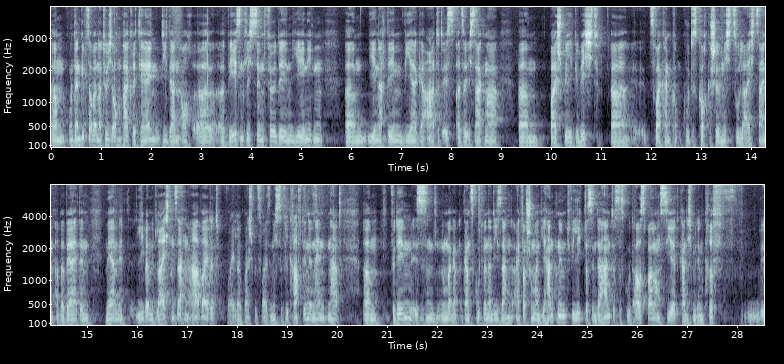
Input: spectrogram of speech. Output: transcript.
Ähm, und dann gibt es aber natürlich auch ein paar Kriterien, die dann auch äh, wesentlich sind für denjenigen, ähm, je nachdem, wie er geartet ist. Also ich sag mal, ähm, Beispiel Gewicht. Äh, zwar kann gutes Kochgeschirr nicht zu leicht sein, aber wer denn mehr mit, lieber mit leichten Sachen arbeitet, weil er beispielsweise nicht so viel Kraft in den Händen hat, ähm, für den ist es nun mal ganz gut, wenn er die Sachen einfach schon mal in die Hand nimmt. Wie liegt das in der Hand? Ist das gut ausbalanciert? Kann ich mit dem Griff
